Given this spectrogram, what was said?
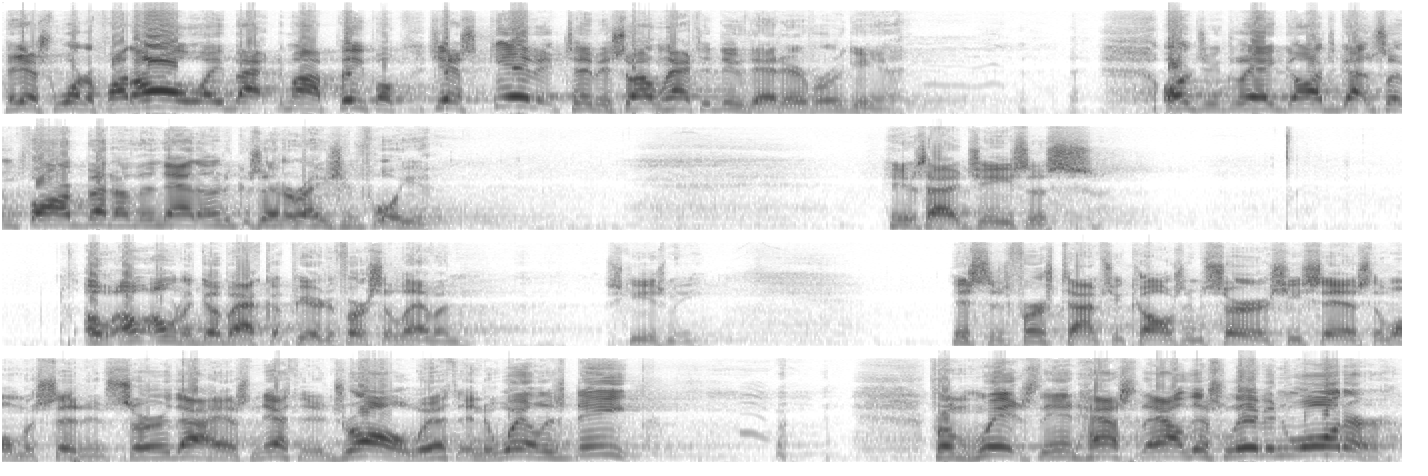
and this water pot all the way back to my people. Just give it to me so I don't have to do that ever again. Aren't you glad God's got something far better than that under consideration for you? Here's how Jesus. Oh, I want to go back up here to verse 11. Excuse me. This is the first time she calls him sir. She says, The woman said to him, Sir, thou hast nothing to draw with, and the well is deep. From whence then hast thou this living water?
